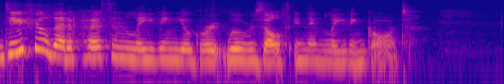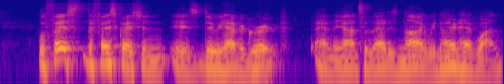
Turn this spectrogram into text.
Do you feel that a person leaving your group will result in them leaving God? Well, first, the first question is do we have a group? And the answer to that is no, we don't have one.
